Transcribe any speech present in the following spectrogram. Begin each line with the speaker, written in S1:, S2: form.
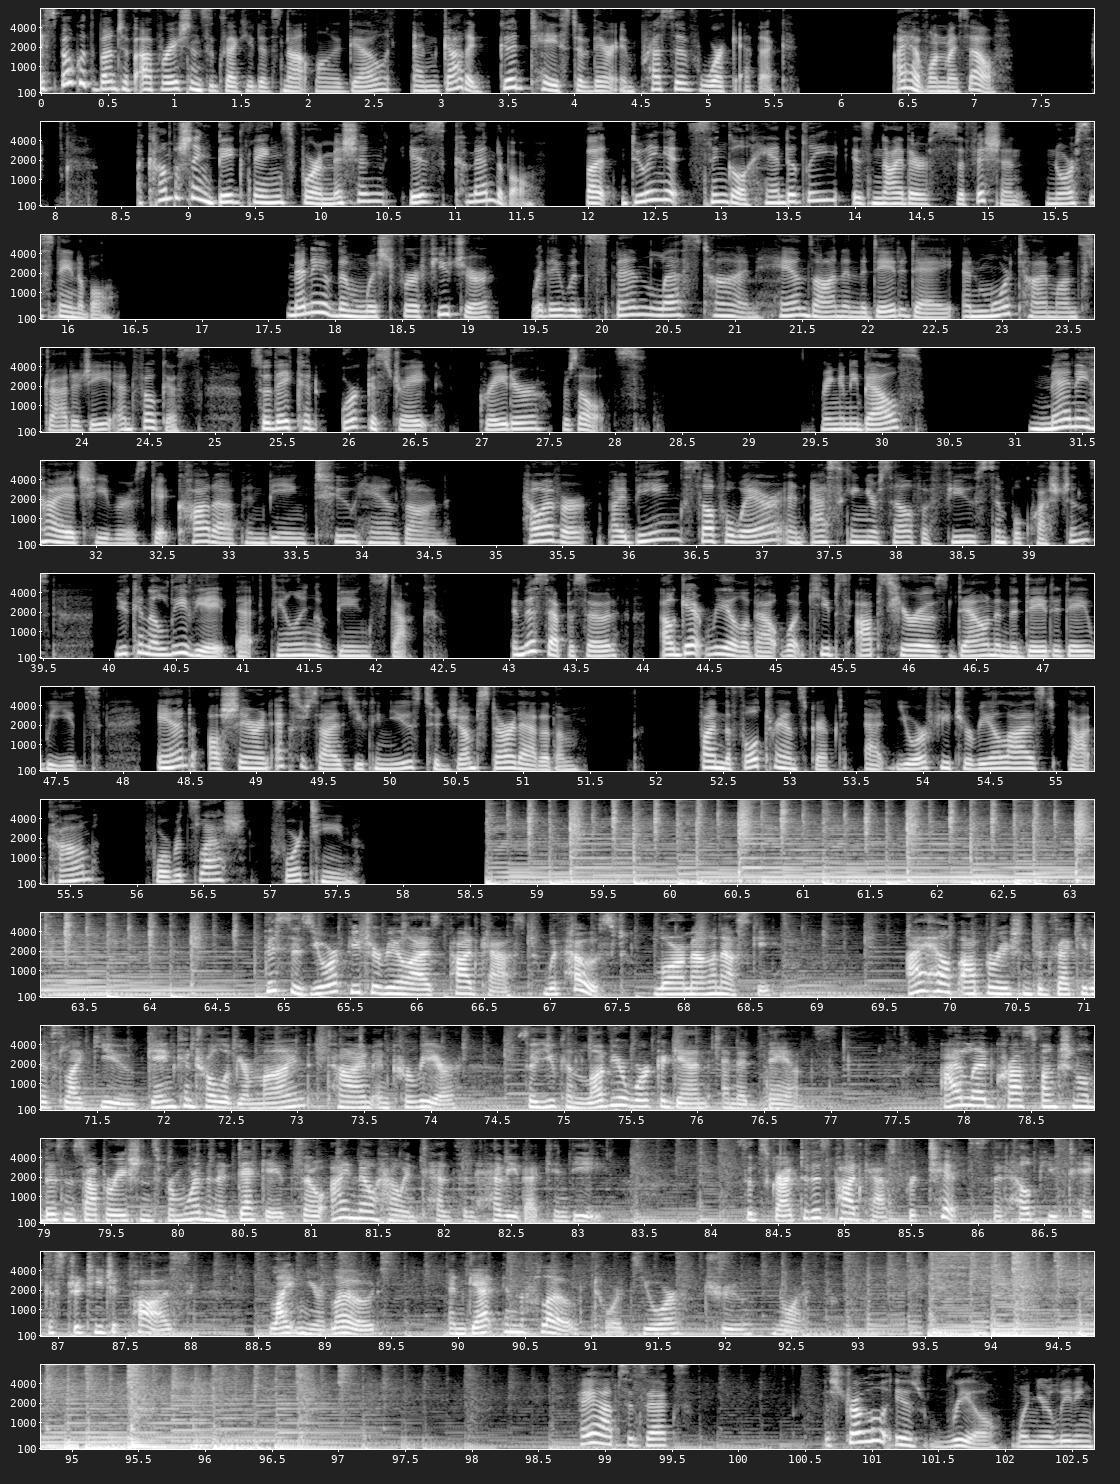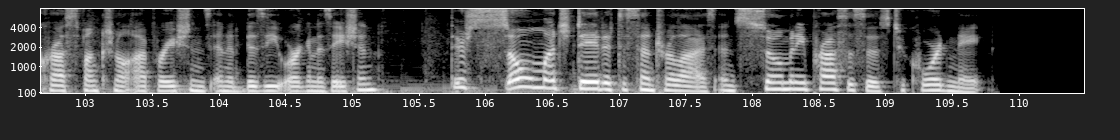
S1: I spoke with a bunch of operations executives not long ago and got a good taste of their impressive work ethic. I have one myself. Accomplishing big things for a mission is commendable, but doing it single handedly is neither sufficient nor sustainable. Many of them wished for a future where they would spend less time hands on in the day to day and more time on strategy and focus so they could orchestrate greater results. Ring any bells? Many high achievers get caught up in being too hands on. However, by being self aware and asking yourself a few simple questions, you can alleviate that feeling of being stuck. In this episode, I'll get real about what keeps ops heroes down in the day to day weeds, and I'll share an exercise you can use to jumpstart out of them. Find the full transcript at yourfuturerealized.com forward slash 14. This is Your Future Realized podcast with host Laura Malinowski. I help operations executives like you gain control of your mind, time, and career so you can love your work again and advance. I led cross functional business operations for more than a decade, so I know how intense and heavy that can be. Subscribe to this podcast for tips that help you take a strategic pause, lighten your load, and get in the flow towards your true north. Ops execs. The struggle is real when you're leading cross functional operations in a busy organization. There's so much data to centralize and so many processes to coordinate.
